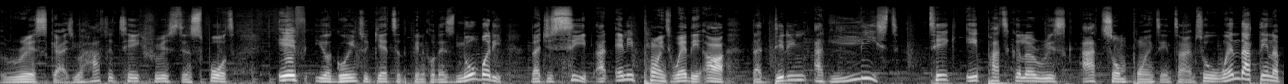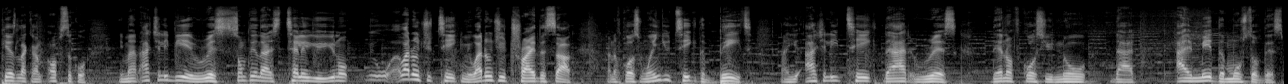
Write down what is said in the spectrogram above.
risks, guys. You have to take risks in sports if you're going to get to the pinnacle. There's nobody that you see at any point where they are that didn't at least take a particular risk at some point in time. So when that thing appears like an obstacle, it might actually be a risk, something that is telling you, you know, why don't you take me? Why don't you try this out? And of course, when you take the bait and you actually take that risk, then of course you know that I made the most of this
